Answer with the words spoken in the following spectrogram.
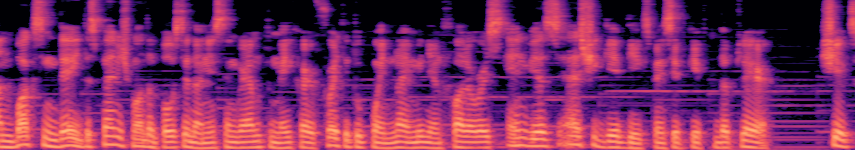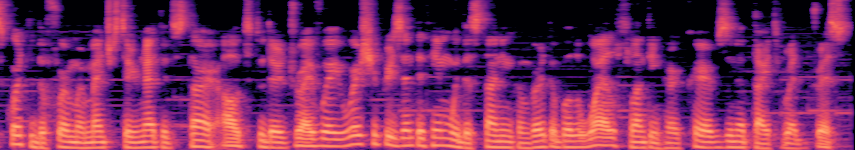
On Boxing Day, the Spanish model posted on Instagram to make her 42.9 million followers envious as she gave the expensive gift to the player. She escorted the former Manchester United star out to their driveway where she presented him with a stunning convertible while flaunting her curves in a tight red dress.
